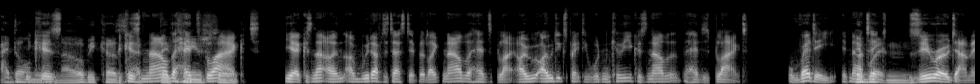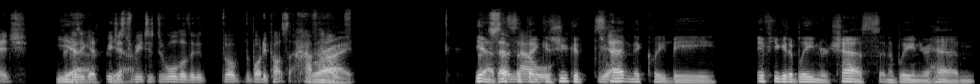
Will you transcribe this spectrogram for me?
I don't because- even know because because I- now the head's blacked. Yeah, because now I, and we'd have to test it, but like now the head's black. I, I would expect it wouldn't kill you because now that the head is blacked already, it now It takes wouldn't. zero damage because Yeah, it gets yeah. redistributed to all of the, the the body parts that have health. right. Yeah, so that's the thing because you could yeah. technically be if you get a bleed in your chest and a bleed in your head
